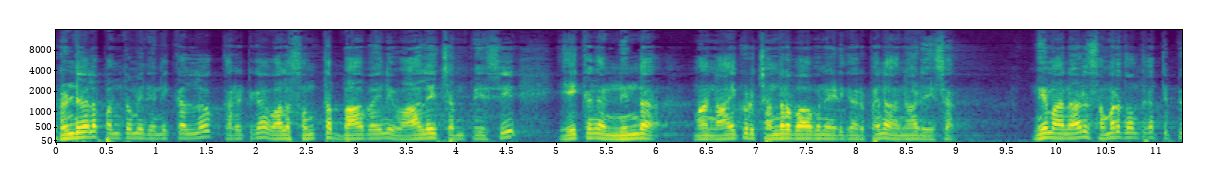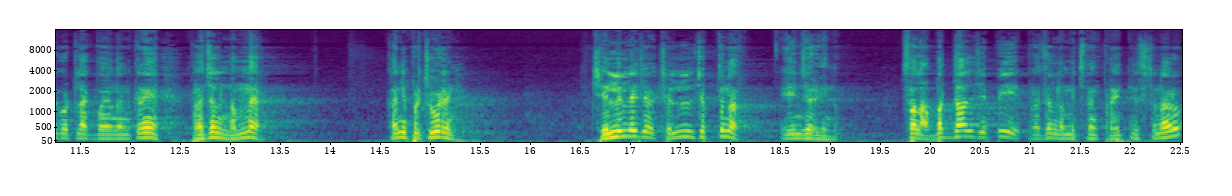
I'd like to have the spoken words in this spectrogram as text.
రెండు వేల పంతొమ్మిది ఎన్నికల్లో కరెక్ట్గా వాళ్ళ సొంత బాబాయ్ని వాళ్ళే చంపేసి ఏకంగా నింద మా నాయకుడు చంద్రబాబు నాయుడు గారి పైన ఆనాడు వేశారు. మేము ఆనాడు సమర్థవంతంగా తిప్పికొట్టలేకపోయాం కనుకనే ప్రజలు నమ్మారు. కానీ ఇప్పుడు చూడండి చెల్లెలే చెల్లెలు చెప్తున్నారు. ఏం జరిగిందో. సో అలా అబద్ధాలు చెప్పి ప్రజలు నమ్మించడానికి ప్రయత్నిస్తున్నారు.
